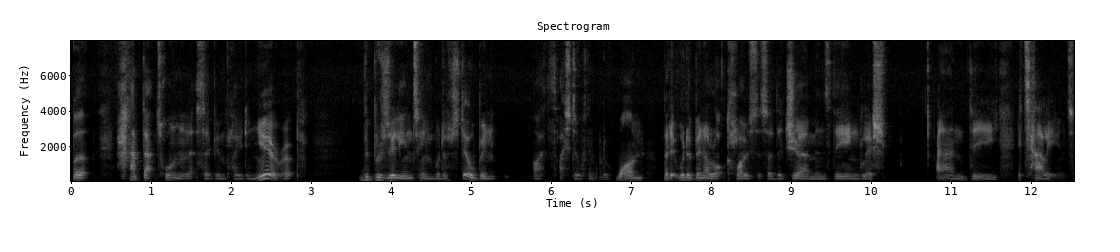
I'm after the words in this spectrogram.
But had that tournament, let's say, been played in Europe, the Brazilian team would have still been, I, I still think would have won, but it would have been a lot closer. So the Germans, the English, and the Italians,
